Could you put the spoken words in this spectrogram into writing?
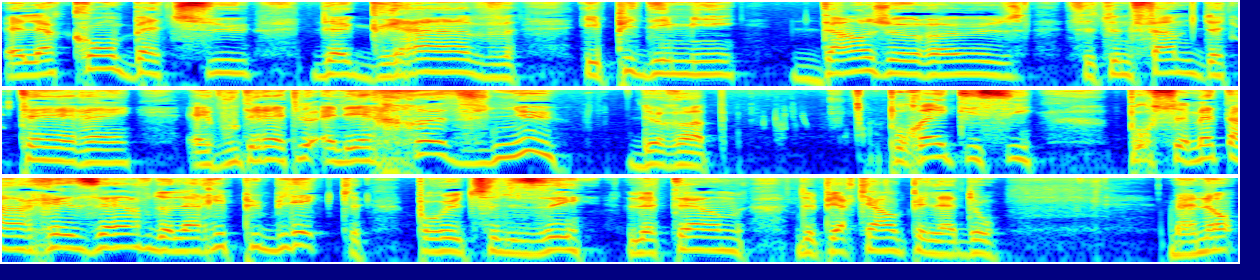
Elle a combattu de graves épidémies dangereuses. C'est une femme de terrain. Elle voudrait être là. Elle est revenue d'Europe pour être ici, pour se mettre en réserve de la République, pour utiliser le terme de Pierre-Carl Pellado. Mais non,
